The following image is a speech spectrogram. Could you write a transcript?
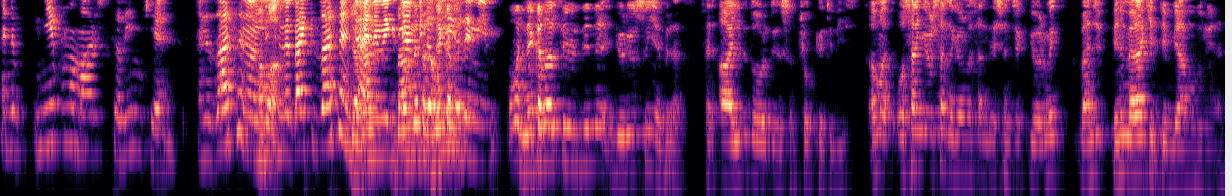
Hani niye buna maruz kalayım ki? Hani zaten Ama- ölmüşüm ve belki zaten ben- cehenneme ben gideceğim bir de onu kadar- izlemeyeyim. Ama ne kadar sevildiğini görüyorsun ya biraz. Hani ailede doğru diyorsun. Çok kötü bir his. Ama o sen görsen de görmesen de yaşanacak. Görmek bence benim merak ettiğim bir an olur yani.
